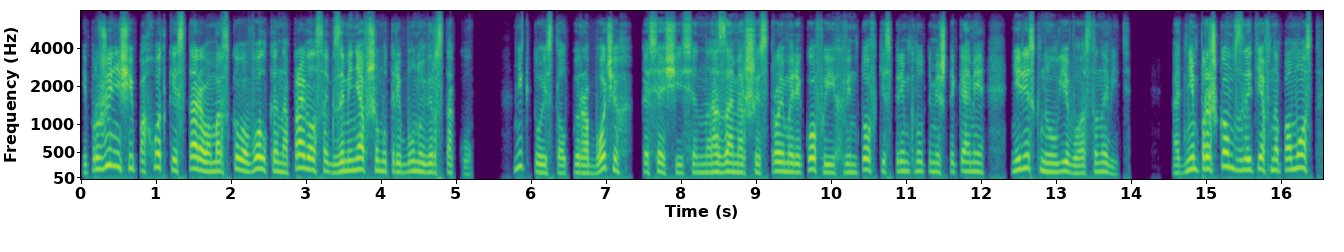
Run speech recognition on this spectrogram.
и пружинящей походкой старого морского волка направился к заменявшему трибуну верстаку. Никто из толпы рабочих, косящийся на замерший строй моряков и их винтовки с примкнутыми штыками, не рискнул его остановить. Одним прыжком взлетев на помост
